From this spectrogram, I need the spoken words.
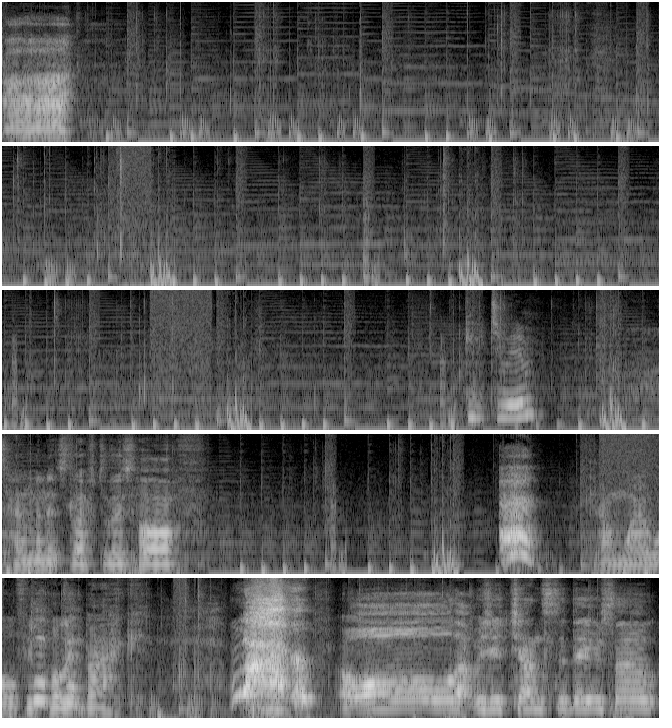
Ah. Give it to him. Ten minutes left of this half. Can Werewolfie pull it back? No! Oh, that was your chance to do so.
